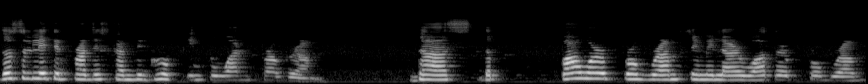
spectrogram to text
Those related projects can be grouped into one program. Thus, the power program, similar water program,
